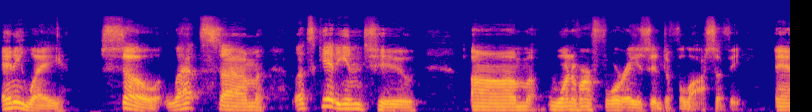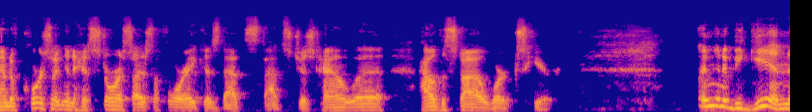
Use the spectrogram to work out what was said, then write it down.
anyway, so let's um, let's get into um, one of our forays into philosophy. And of course, I'm going to historicize the foray because that's that's just how uh, how the style works here. I'm going to begin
